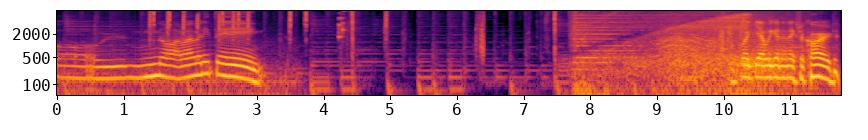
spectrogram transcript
Oh no, I don't have anything. Fuck yeah, we got an extra card.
